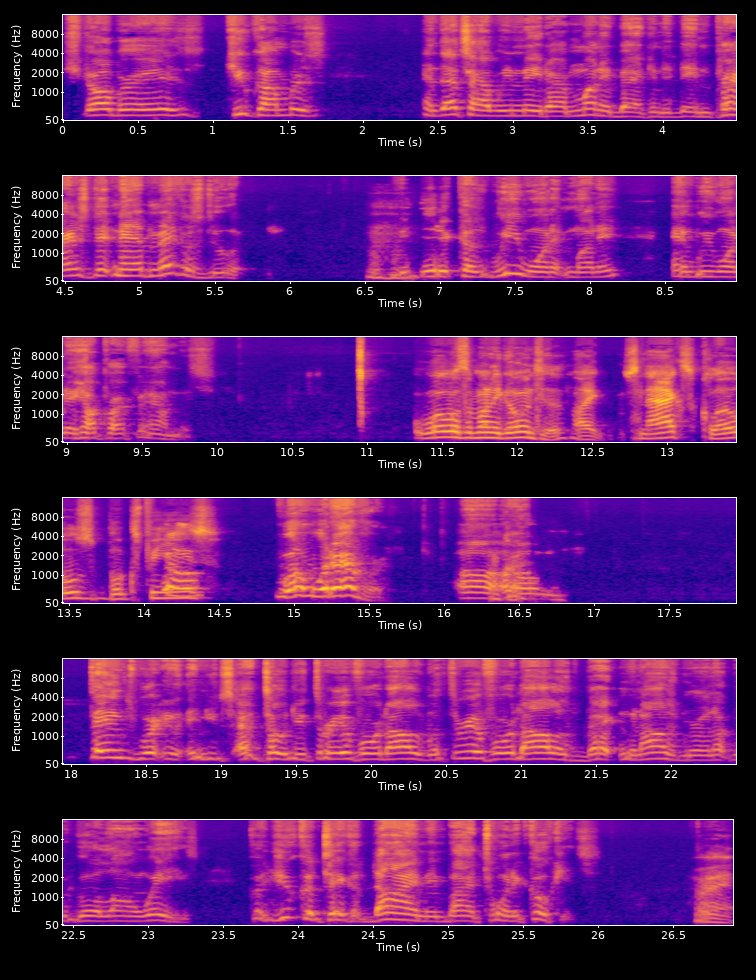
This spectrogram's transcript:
strawberries, cucumbers, and that's how we made our money back in the day. And parents didn't have make us do it. Mm-hmm. We did it because we wanted money and we want to help our families. What was the money going to? Like snacks, clothes, books, fees? Well, well, whatever. Uh, okay. um, things were, and you, I told you three or four dollars, but three or four dollars back when I was growing up would go a long ways because you could take a dime and buy 20 cookies. Right.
